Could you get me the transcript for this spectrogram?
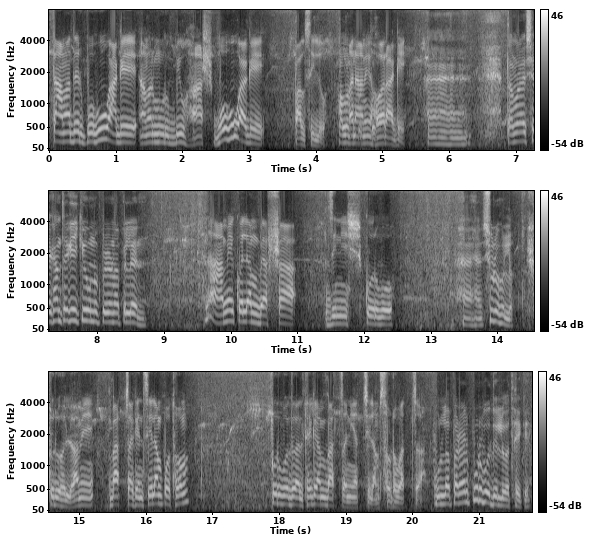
তা আমাদের বহু আগে আমার মুরব্বীও হাঁস বহু আগে পালছিল। মানে আমি হওয়ার আগে। হ্যাঁ হ্যাঁ হ্যাঁ তার মানে সেখান থেকেই কি অনুপ্রেরণা পেলেন? না আমি কইলাম ব্যবসা জিনিস করব। হ্যাঁ হ্যাঁ শুরু হলো। শুরু হলো। আমি বাচ্চা কিনছিলাম প্রথম। পূর্ব দেওয়াল থেকে আমি বাচ্চা নিয়ে যাচ্ছিলাম ছোট বাচ্চা। উল্লাপাড়ার পূর্ব দেলুয়া থেকে।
